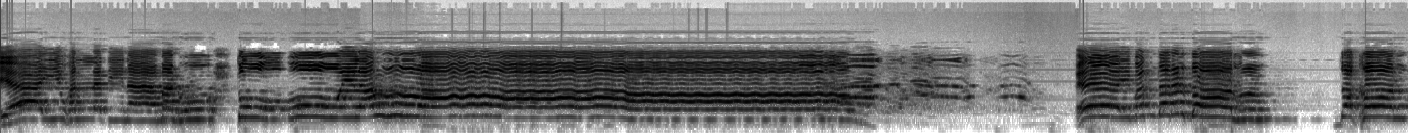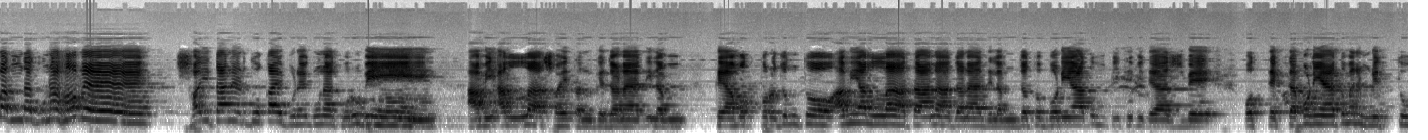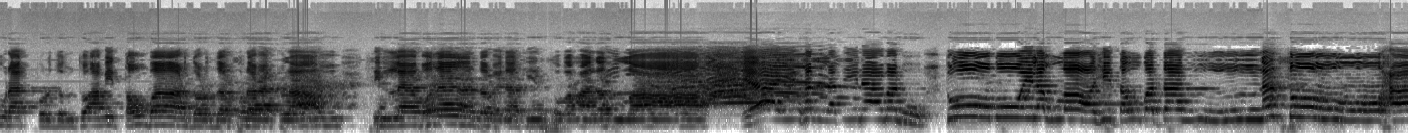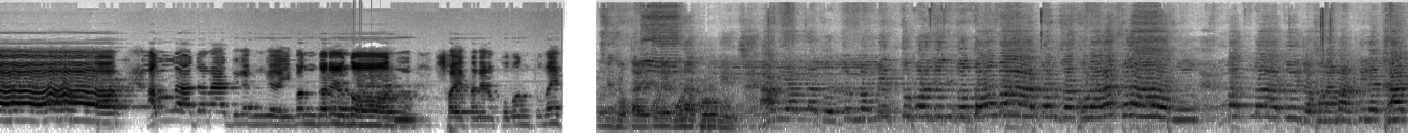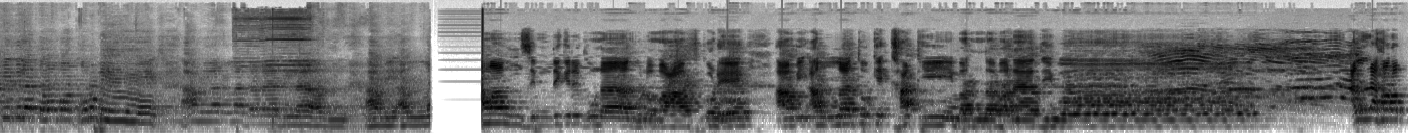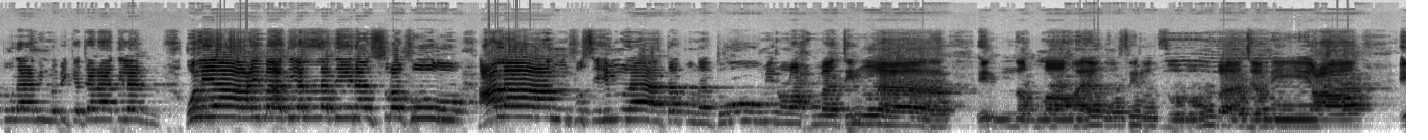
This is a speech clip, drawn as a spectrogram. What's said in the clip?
এই বান্দারের যখন বান্দা গুনাহ হবে, শয়তানের ধোকায় পড়ে গুনাহ করবি। আমি আল্লাহ শয়তানকে জানায় দিলাম কেয়ামত পর্যন্ত আমি আল্লাহ তাআলা জানায় দিলাম যত বনি আদম পৃথিবীতে আসবে প্রত্যেকটা বনি আদমের মৃত্যুর আগ পর্যন্ত আমি তওবার দরজা খোলা রাখলাম চিল্লা বলা যাবে নাকি সুবহানাল্লাহ يا أيها الذين آمنوا توبوا إلى الله توبة نصوحا আল্লাহ জানা দিলেন ইমানদারের দল শয়তানের কুমন্ত্রণায় করবি। আমি আল্লাহ তোর জন্য মৃত্যু পর্যন্ত রাখলাম। তুই যখন আমার দিলে দিলে করবি, আমি আল্লাহ জানাই দিলাম, আমি আল্লাহ মাফ করে আমি আল্লাহ তোকে খাঁটি বান্দা বানায় দিব। আল্লাহ রাব্বুল আলামিন নবীকে জানায় দিলেন, কুল ইয়া ইবাদিয়াল্লাযীনা আসরাফু আলা আনফুসিহিম লা তাকুনাতু মির রাহমাতিল্লাহ। ইন্নাল্লাহা ইয়াগফিরুয যুনুবা জামিআ।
